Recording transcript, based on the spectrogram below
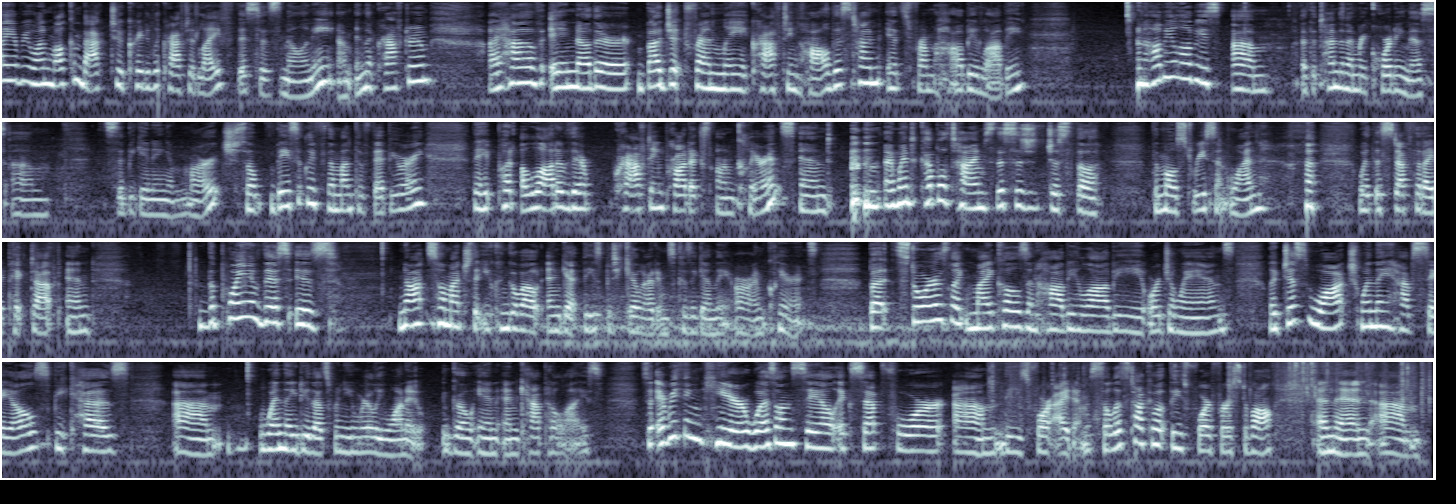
Hi everyone, welcome back to Creatively Crafted Life. This is Melanie. I'm in the craft room. I have another budget-friendly crafting haul. This time it's from Hobby Lobby. And Hobby Lobby's, um, at the time that I'm recording this, um, it's the beginning of March. So basically for the month of February, they put a lot of their crafting products on clearance. And I went a couple times. This is just the, the most recent one with the stuff that I picked up. And the point of this is not so much that you can go out and get these particular items because again they are on clearance but stores like Michael's and Hobby Lobby or Joann's like just watch when they have sales because um, when they do that's when you really want to go in and capitalize. So everything here was on sale except for um, these four items. So let's talk about these four first of all and then um,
